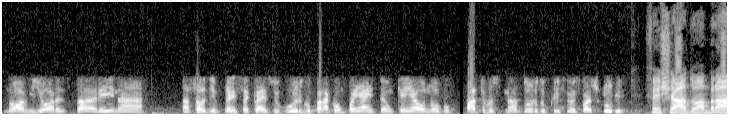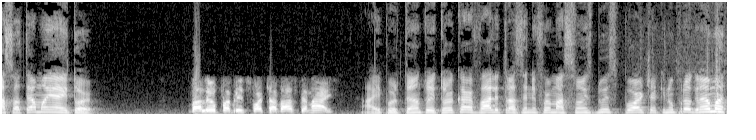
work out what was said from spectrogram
9 horas, estarei na, na sala de imprensa Clésio Burgo para acompanhar então quem é o novo patrocinador do Criciúma Esporte Clube. Fechado, um abraço, até amanhã, Heitor. Valeu, Fabrício. Forte abraço, até mais. Aí, portanto, o Heitor Carvalho trazendo informações do esporte aqui no programa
